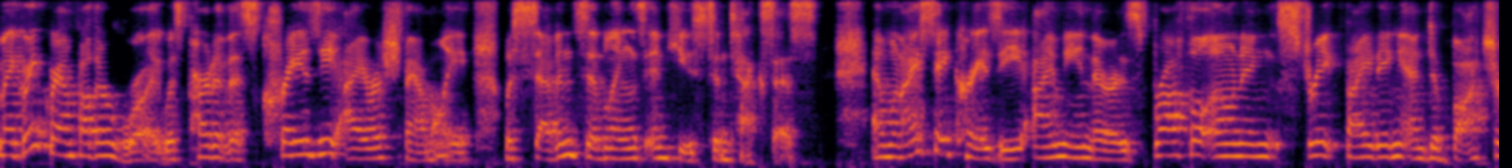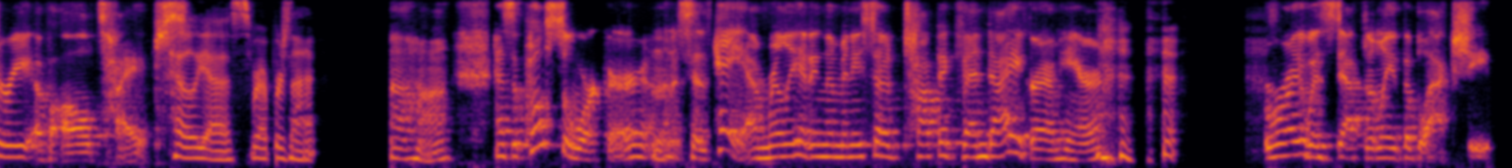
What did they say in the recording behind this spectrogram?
my great grandfather Roy was part of this crazy Irish family with seven siblings in Houston, Texas. And when I say crazy, I mean there is brothel owning, street fighting, and debauchery of all types. Hell yes. Represent. Uh huh. As a postal worker, and then it says, "Hey, I'm really hitting the minisode topic Venn diagram here." Roy was definitely the black sheep.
